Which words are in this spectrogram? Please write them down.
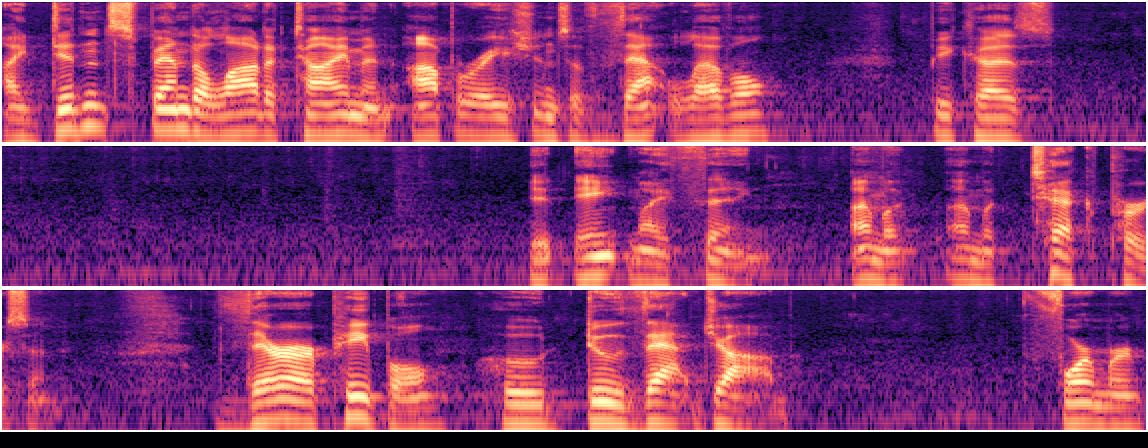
I didn't spend a lot of time in operations of that level because it ain't my thing. I'm a, I'm a tech person. There are people who do that job. Former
